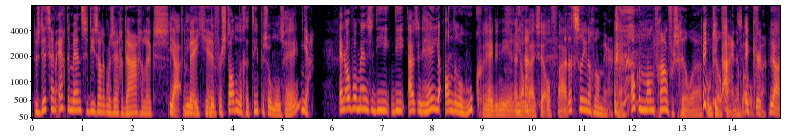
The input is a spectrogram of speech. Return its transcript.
Dus dit zijn echt de mensen die, zal ik maar zeggen, dagelijks Ja, een die, beetje... de verstandige types om ons heen. Ja, En ook wel mensen die, die uit een hele andere hoek redeneren dan wij zelf vaak. nou, dat zul je nog wel merken. ook een man-vrouw verschil eh, komt heel Ja, fijn naar boven. zeker. Ja.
